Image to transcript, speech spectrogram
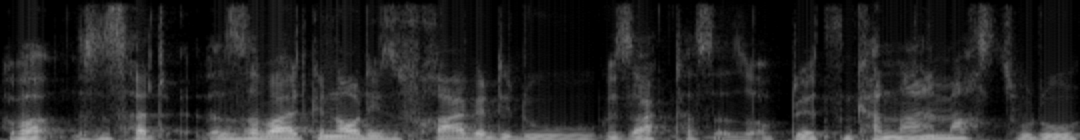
Aber das ist halt, das ist aber halt genau diese Frage, die du gesagt hast. Also ob du jetzt einen Kanal machst, wo du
